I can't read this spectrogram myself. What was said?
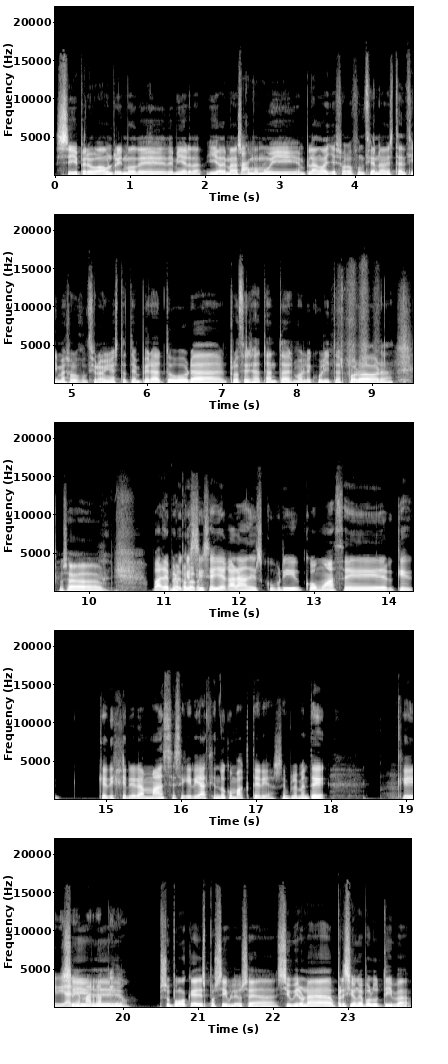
sí, pero a un ritmo de, de mierda. Y además Vale, como muy en plan, oye, solo funciona esta enzima, solo funciona bien a esta temperatura, procesa tantas moleculitas por hora. O sea, Vale, pero que si se llegara a descubrir cómo hacer que, que digirieran más, se seguiría haciendo con bacterias. Simplemente que iría Sí, más eh, rápido. Supongo que es posible. O sea, si hubiera una presión evolutiva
